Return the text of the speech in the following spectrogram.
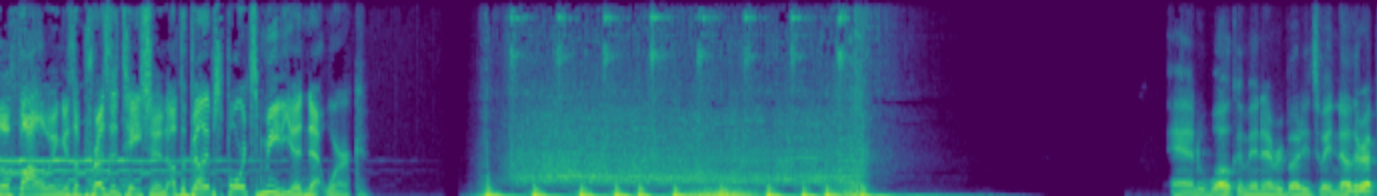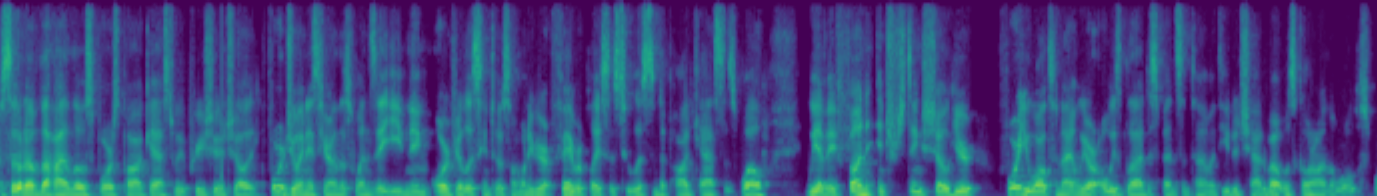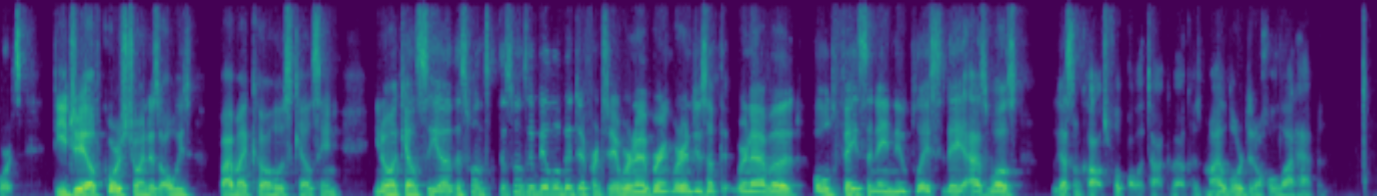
The following is a presentation of the Belly Up Sports Media Network. And welcome in everybody to another episode of the High Low Sports Podcast. We appreciate y'all for joining us here on this Wednesday evening, or if you're listening to us on one of your favorite places to listen to podcasts as well. We have a fun, interesting show here for you all tonight. We are always glad to spend some time with you to chat about what's going on in the world of sports. DJ, of course, joined as always by my co-host Kelcey. And you know what, Kelcey? Uh, this one's this one's gonna be a little bit different today. We're gonna bring we're gonna do something. We're gonna have a old face in a new place today, as well as we got some college football to talk about because my lord, did a whole lot happen.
